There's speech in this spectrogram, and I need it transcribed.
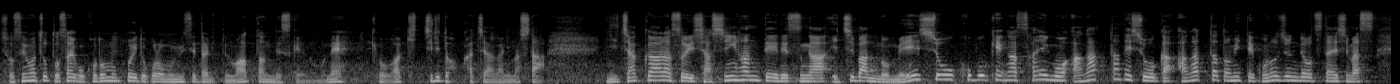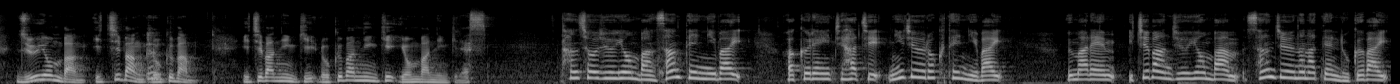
初戦はちょっと最後子供っぽいところも見せたりっていうのもあったんですけれどもね。今日はきっちりと勝ち上がりました。2着争い写真判定ですが1番の名称小ボケが最後上がったでしょうか？上がったと見てこの順でお伝えします。14番1番6番、うん、1番人気6番人気4番人気です。単勝14番3.2倍。枠連1826.2倍。馬連1番14番37.6倍。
